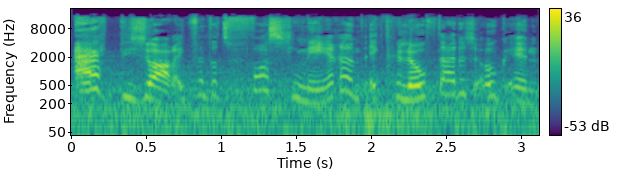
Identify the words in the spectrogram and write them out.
echt bizar. Ik vind dat fascinerend. Ik geloof daar dus ook in.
